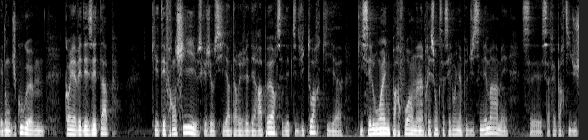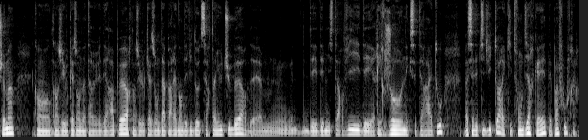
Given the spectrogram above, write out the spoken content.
Et donc, du coup, euh, quand il y avait des étapes qui étaient franchies, parce que j'ai aussi interviewé des rappeurs, c'est des petites victoires qui, euh, qui s'éloignent parfois. On a l'impression que ça s'éloigne un peu du cinéma, mais ça fait partie du chemin. Quand, quand j'ai eu l'occasion d'interviewer des rappeurs, quand j'ai eu l'occasion d'apparaître dans des vidéos de certains youtubeurs, euh, des, des Mister V, des Rires Jaunes, etc. et tout, bah, c'est des petites victoires et qui te font dire que hey, t'es pas fou, frère.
